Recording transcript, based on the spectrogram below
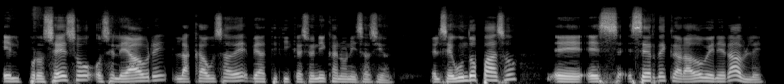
el proceso o se le abre la causa de beatificación y canonización. El segundo paso eh, es ser declarado venerable.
